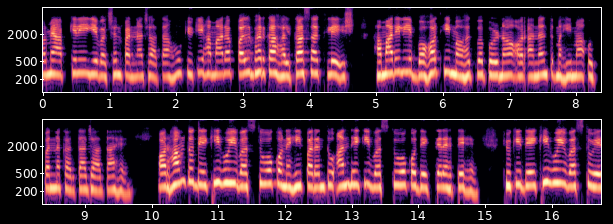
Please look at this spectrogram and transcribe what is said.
और मैं आपके लिए ये वचन पढ़ना चाहता हूँ क्योंकि हमारा पल भर का हल्का सा क्लेश हमारे लिए बहुत ही महत्वपूर्ण और अनंत महिमा उत्पन्न करता जाता है और हम तो देखी हुई वस्तुओं को नहीं परंतु अनदेखी वस्तुओं को देखते रहते हैं क्योंकि देखी हुई वस्तुएँ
